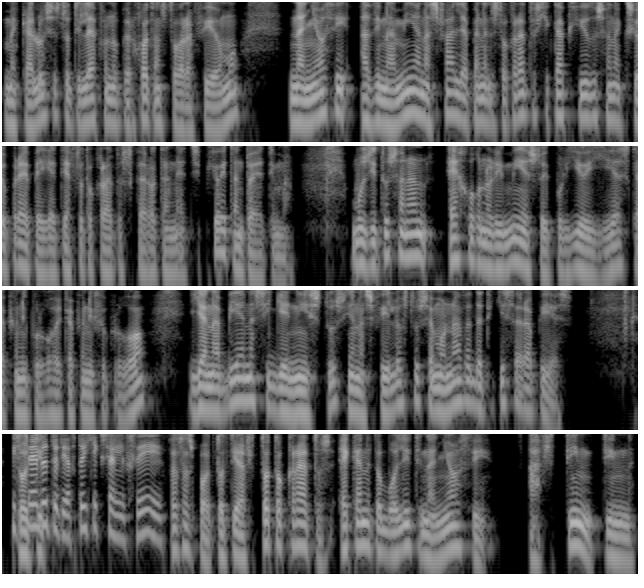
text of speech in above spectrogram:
με καλούσε στο τηλέφωνο που ερχόταν στο γραφείο μου να νιώθει αδυναμία, ανασφάλεια απέναντι στο κράτος και κάποιο είδους αναξιοπρέπεια γιατί αυτό το κράτος φερόταν έτσι. Ποιο ήταν το αίτημα; Μου ζητούσαν αν έχω γνωριμίες στο Υπουργείο Υγείας, κάποιον υπουργό ή κάποιον υφυπουργό, για να μπει ένας συγγενής τους ή ένας φίλος τους σε μονάδα εντατικής θεραπείας. Πιστεύετε ότι, ότι αυτό έχει εξαλειφθεί; Θα σας πω. Το ότι αυτό το κράτος έκανε τον πολίτη να νιώθει αυτήν την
